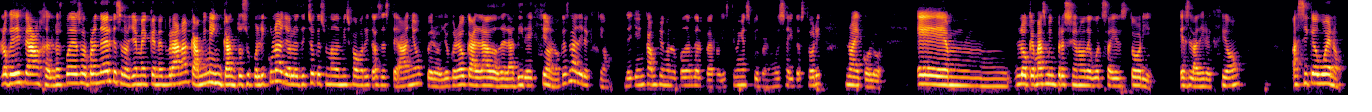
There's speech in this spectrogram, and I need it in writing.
lo que dice Ángel, nos puede sorprender que se lo lleve Kenneth Branagh, que a mí me encantó su película, ya lo he dicho que es una de mis favoritas de este año, pero yo creo que al lado de la dirección, lo que es la dirección de Jane Campion en El Poder del Perro y Steven Spielberg en West Side Story, no hay color. Em, lo que más me impresionó de West Side Story es la dirección. Así que bueno,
